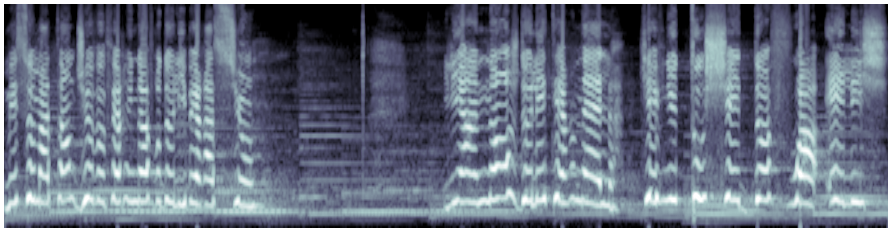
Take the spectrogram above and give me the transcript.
Mais ce matin, Dieu veut faire une œuvre de libération. Il y a un ange de l'Éternel qui est venu toucher deux fois Élie.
